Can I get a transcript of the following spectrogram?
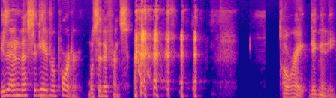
he's an investigative reporter. What's the difference? Oh, right, dignity.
